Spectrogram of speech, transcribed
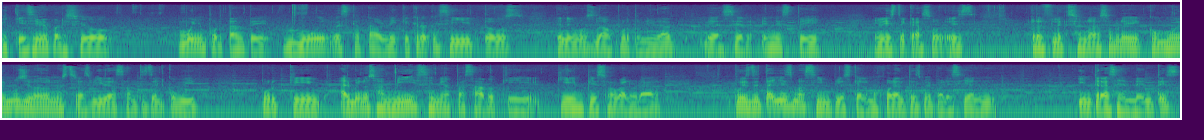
y que sí me pareció muy importante, muy rescatable y que creo que sí todos tenemos la oportunidad de hacer en este en este caso es reflexionar sobre cómo hemos llevado nuestras vidas antes del COVID, porque al menos a mí se me ha pasado que, empiezo a valorar pues detalles más simples que a lo mejor antes me parecían intrascendentes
